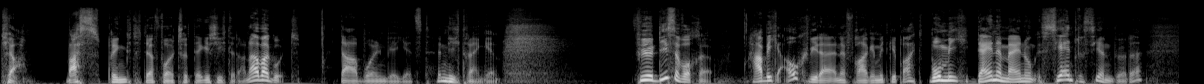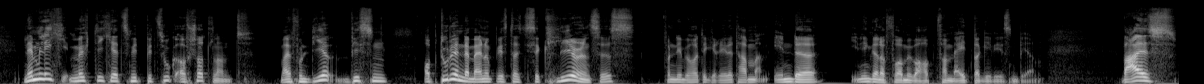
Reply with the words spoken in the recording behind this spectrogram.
tja, was bringt der Fortschritt der Geschichte dann? Aber gut, da wollen wir jetzt nicht reingehen. Für diese Woche habe ich auch wieder eine Frage mitgebracht, wo mich deine Meinung sehr interessieren würde. Nämlich möchte ich jetzt mit Bezug auf Schottland mal von dir wissen, ob du denn der Meinung bist, dass diese Clearances, von denen wir heute geredet haben, am Ende in irgendeiner Form überhaupt vermeidbar gewesen wären. War es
